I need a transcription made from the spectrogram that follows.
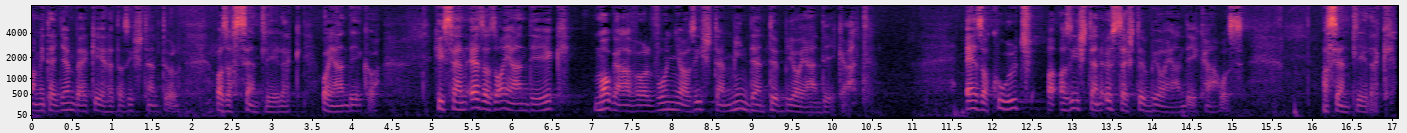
amit egy ember kérhet az Istentől, az a Szent Lélek ajándéka. Hiszen ez az ajándék magával vonja az Isten minden többi ajándékát. Ez a kulcs az Isten összes többi ajándékához. A Szentlélek.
